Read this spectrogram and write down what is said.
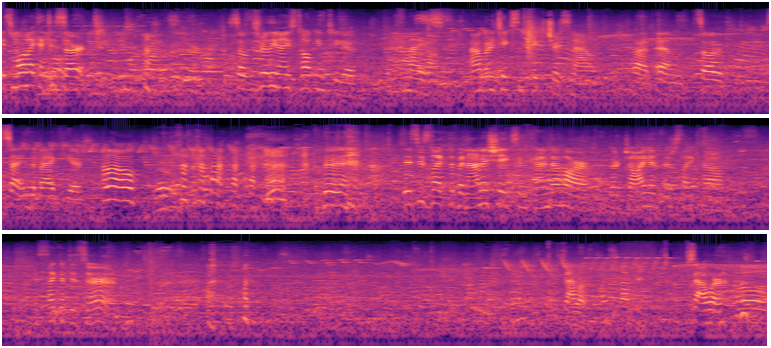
It's more like a dessert. so it was really nice talking to you. Nice. I'm going to take some pictures now. But um, so sat in the back here. Hello. the, this is like the banana shakes in Kandahar. They're giant. There's like um, it's like a dessert. Sour. Sour. Oh,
